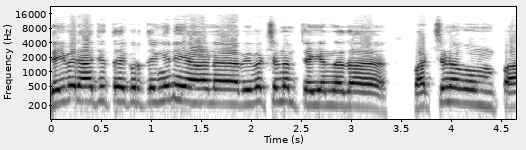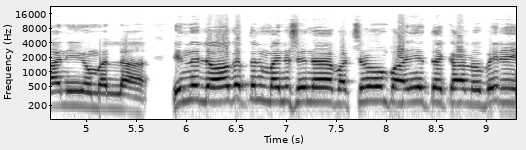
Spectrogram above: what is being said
ദൈവരാജ്യത്തെ കുറിച്ച് എങ്ങനെയാണ് വിവക്ഷണം ചെയ്യുന്നത്? ഭക്ഷണവും പാനീയവുമല്ല. ഇന്ന് ലോകത്തിൽ മനുഷ്യന് ഭക്ഷണവും പാനീയത്തെക്കാൾ ഉപരി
